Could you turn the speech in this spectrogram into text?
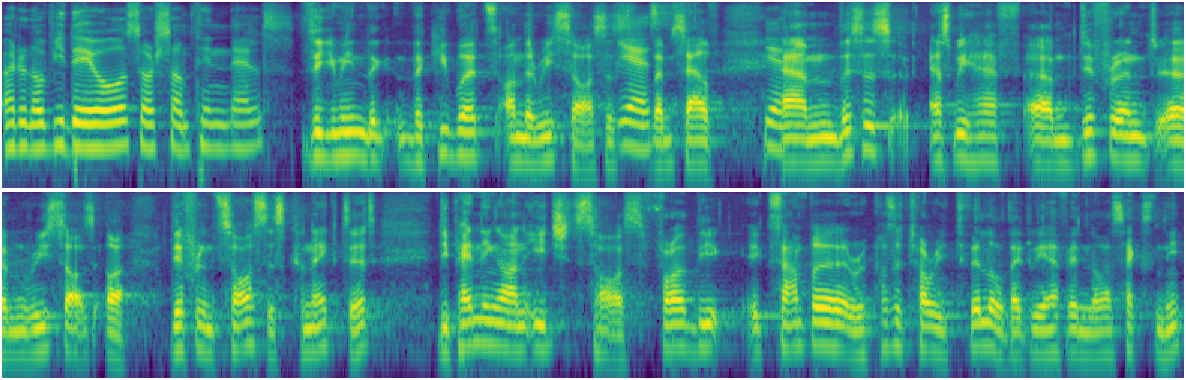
I don't know, videos or something else. So you mean the, the keywords on the resources yes. themselves? Yes. Um, this is, as we have um, different um, resources or different sources connected, depending on each source. For the example, repository Twillo that we have in Lower Saxony,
